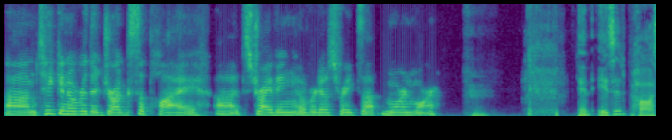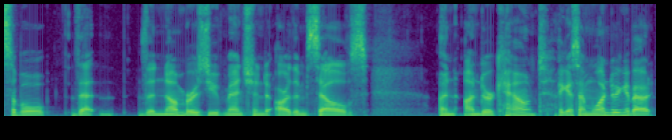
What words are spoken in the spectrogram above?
um, taken over the drug supply, uh, it's driving overdose rates up more and more. Hmm. And is it possible that the numbers you've mentioned are themselves an undercount? I guess I'm wondering about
